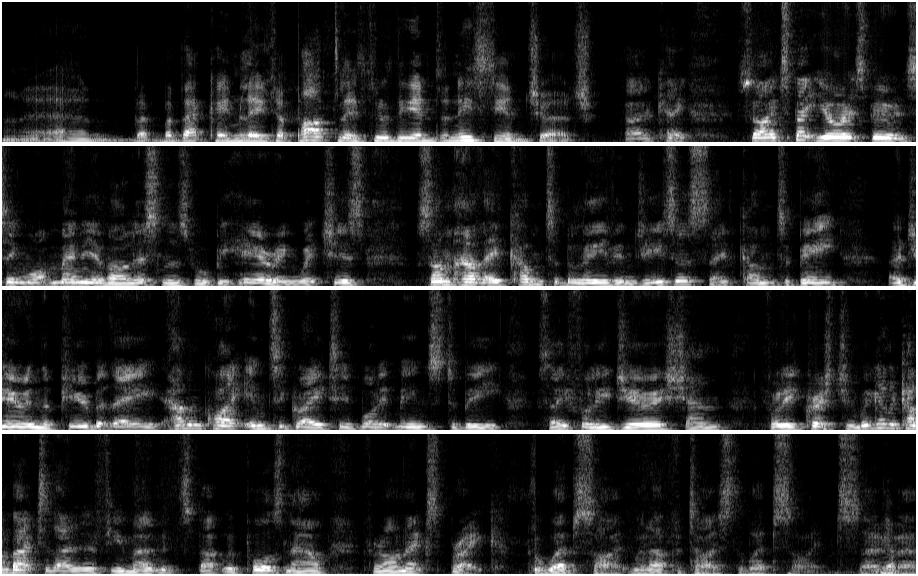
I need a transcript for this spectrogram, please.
And that, but that came later, partly through the Indonesian church. Okay, so I expect you're experiencing what many of our listeners will be hearing, which is somehow they've come to believe in Jesus, they've come to be a Jew in the pew, but they haven't quite integrated what it means to be, say, fully Jewish and fully Christian. We're going to come back to that in a few moments, but we'll pause now for our next break. The website, we'll advertise the website, so Yep. uh,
